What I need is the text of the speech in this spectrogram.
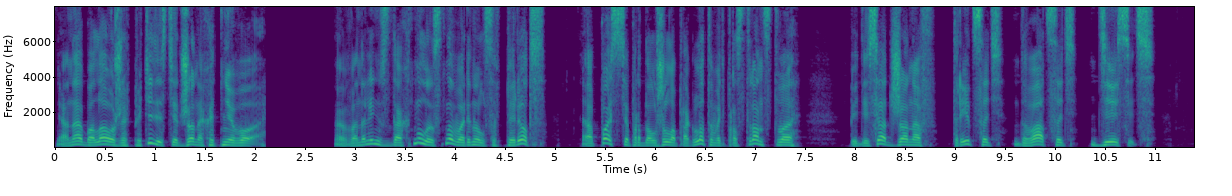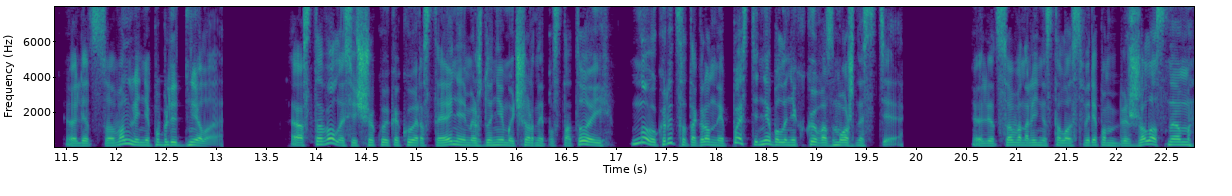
и она была уже в 50 джанах от него. Ван вздохнул и снова ринулся вперед, а пасть продолжила проглатывать пространство. 50 джанов, 30, 20, 10. Лицо Ван Линя побледнело. Оставалось еще кое-какое расстояние между ним и черной пустотой, но укрыться от огромной пасти не было никакой возможности. Лицо Ван Линя стало свирепым и безжалостным.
